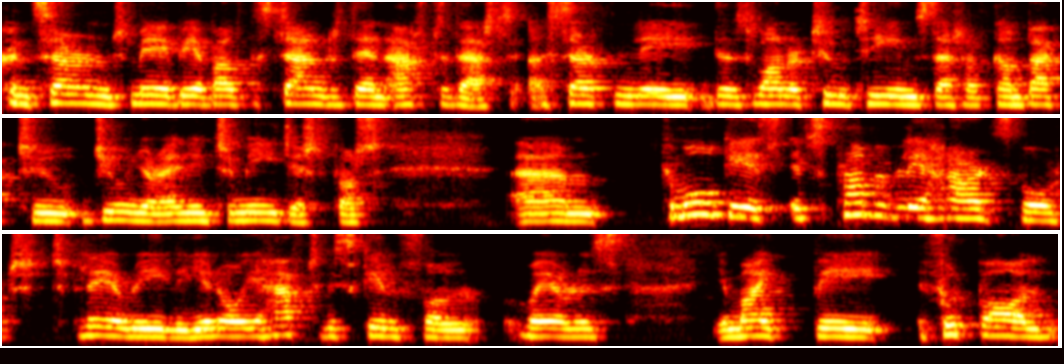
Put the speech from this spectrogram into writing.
concerned maybe about the standard then after that. Uh, certainly, there's one or two teams that have gone back to junior and intermediate, but um, camogie is it's probably a hard sport to play. Really, you know, you have to be skillful. Whereas you might be football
